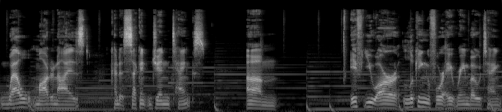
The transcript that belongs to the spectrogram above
well modernized kind of second gen tanks. Um, if you are looking for a rainbow tank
